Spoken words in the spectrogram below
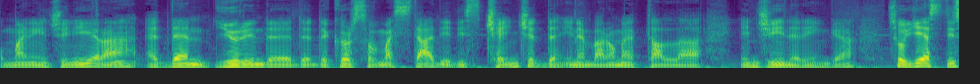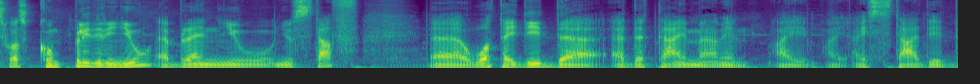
mining engineer. Eh? And then during the, the, the, course of my study, this changed in environmental uh, engineering. Eh? So yes, this was completely new, a brand new new stuff. Uh, what I did uh, at the time, I mean, I, I, I studied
